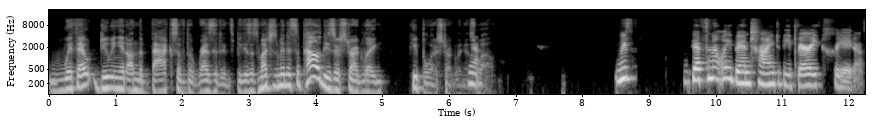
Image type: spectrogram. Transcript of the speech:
without doing it on the backs of the residents because as much as municipalities are struggling people are struggling as yeah. well. We've definitely been trying to be very creative.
